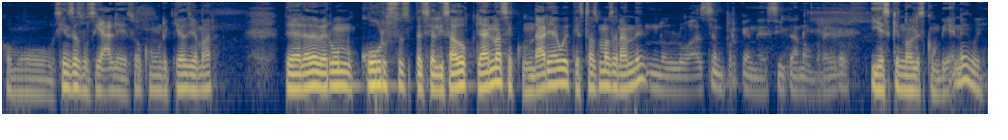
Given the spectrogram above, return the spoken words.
como ciencias sociales o como le quieras llamar. Debería de haber un curso especializado ya en la secundaria, güey, que estás más grande. No lo hacen porque necesitan obreros. Y es que no les conviene, güey.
